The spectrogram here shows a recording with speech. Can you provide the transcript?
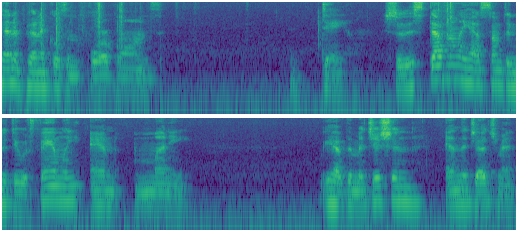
Ten of Pentacles and Four of Wands. Damn. So this definitely has something to do with family and money. We have the magician and the judgment.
